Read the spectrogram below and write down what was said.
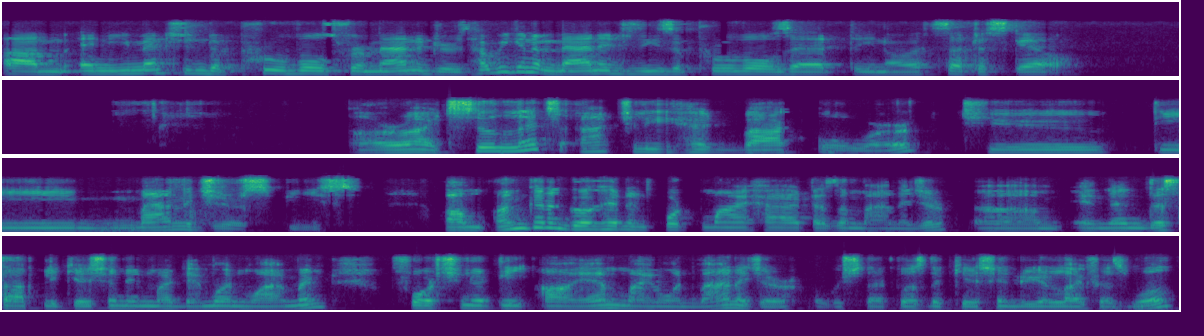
Um, and you mentioned approvals for managers. How are we going to manage these approvals at you know at such a scale? All right, so let's actually head back over to the managers piece. Um, I'm going to go ahead and put my hat as a manager um, and then this application in my demo environment. Fortunately, I am my own manager, which that was the case in real life as well.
